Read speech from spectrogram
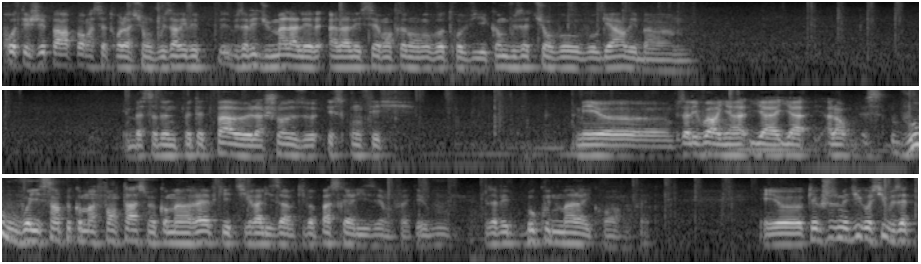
protégez par rapport à cette relation. Vous, vous avez du mal à, la laisser rentrer dans votre vie. Et comme vous êtes sur vos, gardes, et eh ben, et eh ben ça donne peut-être pas euh, la chose escomptée. Mais euh, vous allez voir, il y, a, Alors, vous, vous voyez ça un peu comme un fantasme, comme un rêve qui est irréalisable, qui ne va pas se réaliser en fait. Et vous, vous avez beaucoup de mal à y croire en fait. Et euh, quelque chose me dit aussi, vous êtes,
